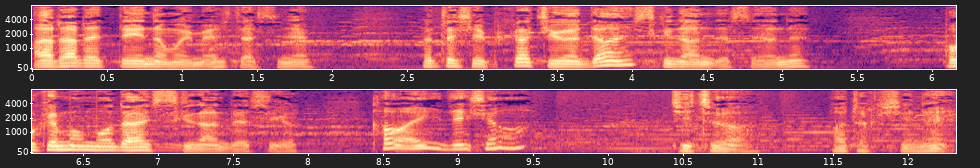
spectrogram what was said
あられっていうのもいましたしね私ピカチュウが大好きなんですよねポケモンも大好きなんですよ可愛いでしょ？実は私ね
